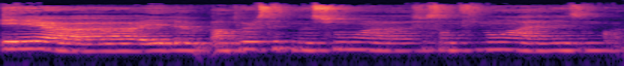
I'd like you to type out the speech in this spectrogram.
et, euh, et le- un peu cette notion, euh, ce sentiment à la maison, quoi?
